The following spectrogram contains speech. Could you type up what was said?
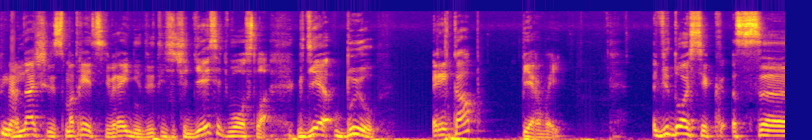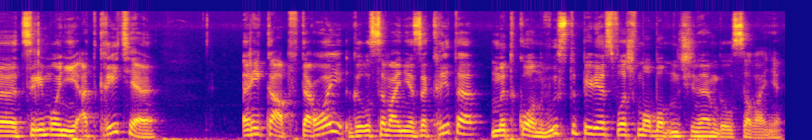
Да. Мы начали смотреть Еврейни 2010 в Осло, где был рекап первый, видосик с церемонии открытия, Рекап второй, голосование закрыто, Мэткон выступили с флешмобом, начинаем голосование.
